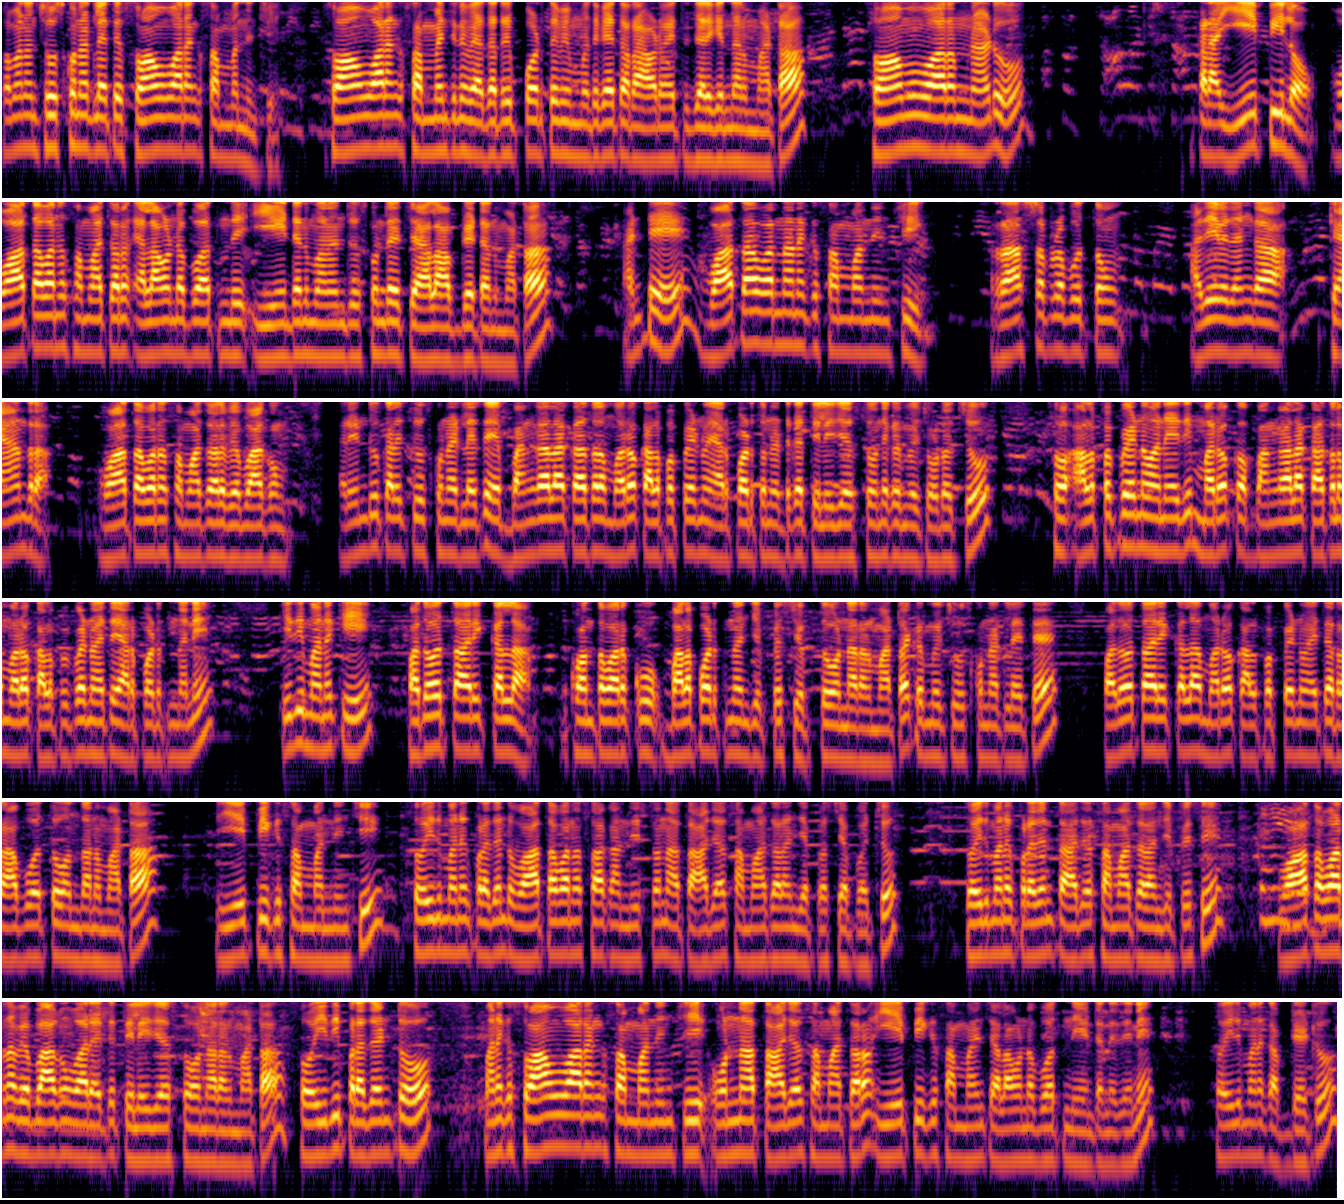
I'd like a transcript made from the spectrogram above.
So మనం చూసుకున్నట్లయితే సోమవారంకి సంబంధించి. సోమవారంకి సంబంధించిన వెదర్ రిపోర్ట్తో మేము ముందుకైతే రావడం అయితే జరిగిందనమాట సోమవారం నాడు అక్కడ ఏపీలో వాతావరణ సమాచారం ఎలా ఉండబోతుంది ఏంటని మనం చూసుకుంటే చాలా అప్డేట్ అనమాట అంటే వాతావరణానికి సంబంధించి రాష్ట్ర ప్రభుత్వం అదేవిధంగా కేంద్ర వాతావరణ సమాచార విభాగం రెండు కలిపి చూసుకున్నట్లయితే బంగాళాఖాతంలో మరో అల్పపీడనం ఏర్పడుతున్నట్టుగా తెలియజేస్తుంది. ఇక్కడ మీరు చూడొచ్చు. సో అల్పపీడనం అనేది మరొక బంగాళాఖాతంలో మరొక అల్పపీడనం అయితే ఏర్పడుతుందని ఇది మనకి పదవ తారీఖు కల్లా కొంతవరకు బలపడుతుందని చెప్పేసి చెప్తూ ఉన్నారనమాట ఇక్కడ మీరు చూసుకున్నట్లయితే పదవ తారీఖు కల్లా మరొక అల్పపీడనం అయితే రాబోతూ ఉందన్నమాట. ఏపీకి సంబంధించి. సో ఇది మనకు ప్రజెంట్ వాతావరణ శాఖ అందిస్తున్న తాజా సమాచారం అని చెప్పేసి చెప్పొచ్చు. సో ఇది మనకు ప్రజెంట్ తాజా సమాచారం అని చెప్పేసి వాతావరణ విభాగం వారు అయితే తెలియజేస్తూ ఉన్నారనమాట సో ఇది ప్రజెంట్ మనకి సోమవారంకి సంబంధించి ఉన్న తాజా సమాచారం ఏపీకి సంబంధించి ఎలా ఉండబోతుంది ఏంటనేది. సో ఇది మనకు అప్డేటు.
